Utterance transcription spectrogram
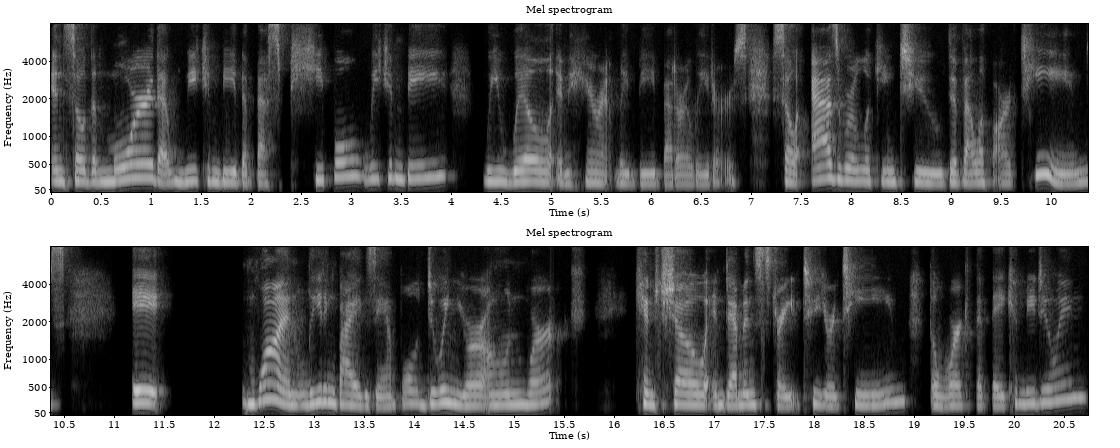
And so, the more that we can be the best people we can be, we will inherently be better leaders. So, as we're looking to develop our teams, it one, leading by example, doing your own work can show and demonstrate to your team the work that they can be doing.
